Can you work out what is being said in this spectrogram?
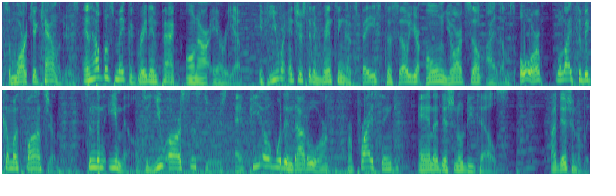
So mark your calendars and help us make a great impact on our area. If you are interested in renting a space to sell your own yard sale items or would like to become a sponsor, send an email to oursisters at powooden.org for pricing and additional details. Additionally,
